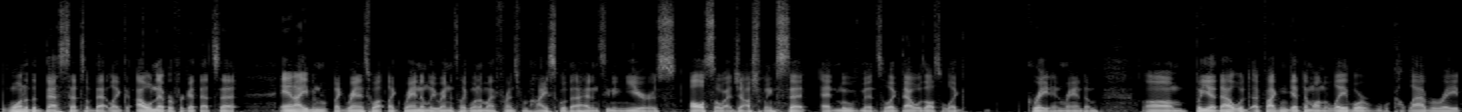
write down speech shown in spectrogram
one of the best sets of that. Like I will never forget that set. And I even like ran into like randomly ran into like one of my friends from high school that I hadn't seen in years, also at Josh Wink's set at Movement. So like that was also like great and random. Um, but yeah, that would if I can get them on the label or collaborate,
